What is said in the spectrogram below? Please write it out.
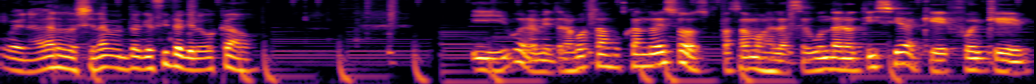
Bueno, a ver, rellename un toquecito que lo buscamos. Y bueno, mientras vos estás buscando eso, pasamos a la segunda noticia, que fue que,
